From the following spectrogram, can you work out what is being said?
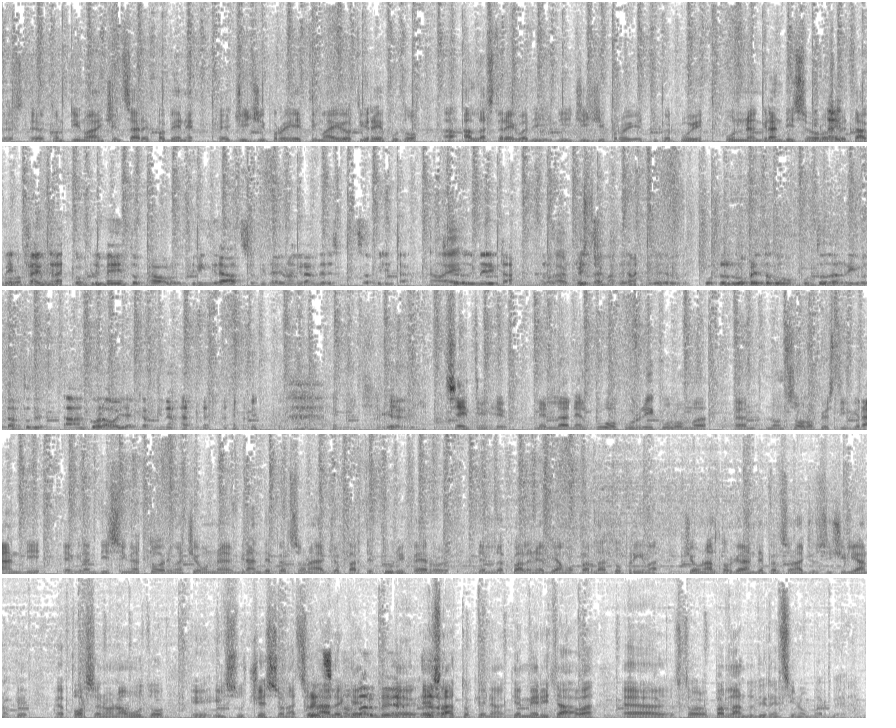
continua a incensare, fa bene Gigi Proietti, ma io ti reputo alla stregua di, di, Gigi Proietti, per cui un grandissimo lo spettacolo. Mi fai un grande complimento Paolo, ti ringrazio, mi dai una grande responsabilità, no, spero di meritarlo, ah, questa... insomma veramente lo, lo prendo come un punto d'arrivo, tanto de... ah, ancora voglia a camminare. Senti, eh, nel, nel, tuo curriculum eh, non solo questi grandi e eh, grandissimi attori, ma c'è un grande personaggio, a parte Turi Ferro del quale ne abbiamo parlato prima, c'è un altro grande personaggio siciliano che eh, forse non ha avuto eh, il successo nazionale che, Barbera, eh, esatto, che, che meritava. sto parlando di Renzino Barbera.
